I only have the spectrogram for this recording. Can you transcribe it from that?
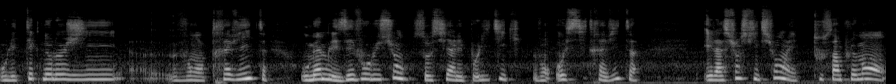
où les technologies euh, vont très vite, où même les évolutions sociales et politiques vont aussi très vite. Et la science-fiction est tout simplement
